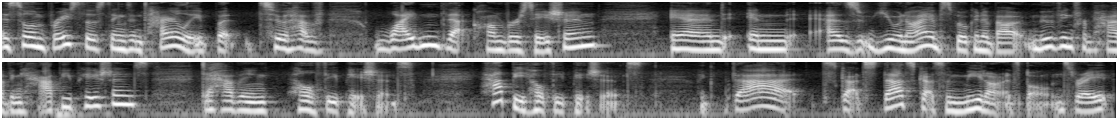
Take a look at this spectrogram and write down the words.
I still embrace those things entirely, but to have widened that conversation and as you and I have spoken about, moving from having happy patients to having healthy patients. Happy, healthy patients like that's got that's got some meat on its bones, right?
